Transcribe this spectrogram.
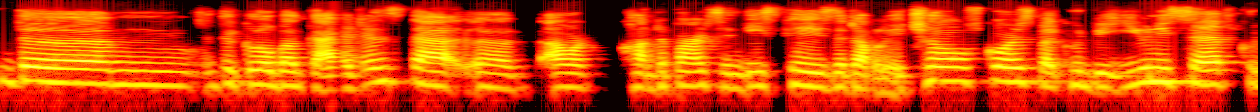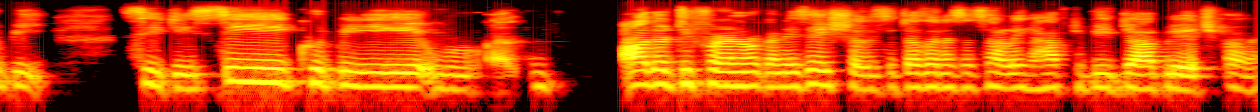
the, um, the global guidance that uh, our counterparts, in this case, the WHO, of course, but could be UNICEF, could be CDC, could be other different organizations. It doesn't necessarily have to be WHO.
